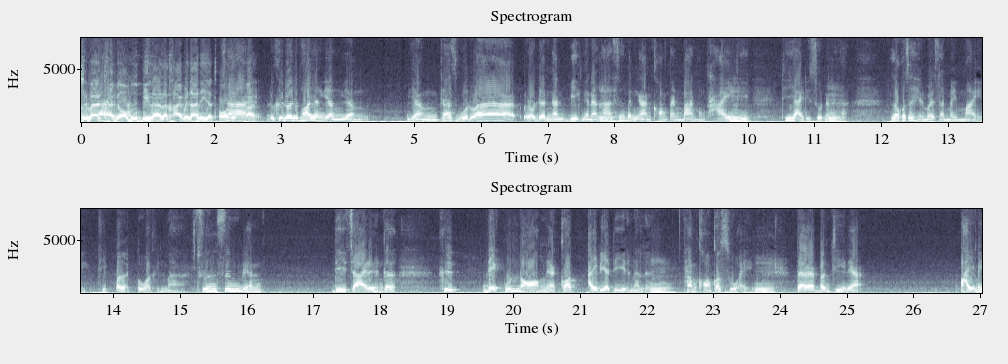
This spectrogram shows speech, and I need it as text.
ใช่ไหมใช่ ใครไปออกบูธปีแรกแล้วขายไม่ได้นี่อย่าท้อเด็ดใช่ขาด คือโดยเฉพาะอย่างอย่างอย่างอย่างถ้าสมมติว่าเราเดินงานบิ๊กเนี่ยนะคะ อืมซึ่งเป็นงานของแต่งบ้านของไทยอืมที่ที่ใหญ่ที่สุดนะนะคะ เราก็จะเห็นบริษัทใหม่ ๆ ที่เปิดตัวขึ้นมา ซึ่งซึ่งดิฉันดีใจแล้วดิฉันก็คือเด็กรุ่นน้องเนี่ยก็ไอเดียดีทั้งนั้นเลยอืมทำของก็สวยอืมแต่บางทีเนี่ย ไปไม่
